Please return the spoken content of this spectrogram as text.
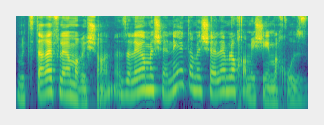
מצטרף ליום הראשון, אז על היום השני אתה משלם לו 50 אחוז.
